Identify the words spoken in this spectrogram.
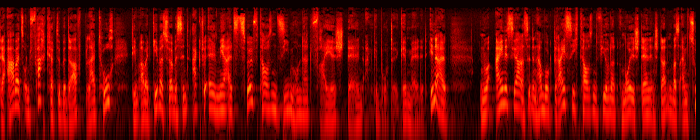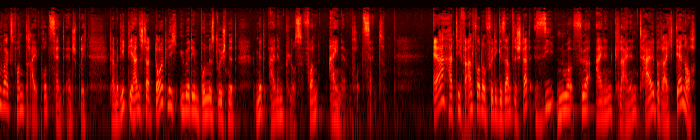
Der Arbeits- und Fachkräftebedarf bleibt hoch. Dem Arbeitgeberservice sind aktuell mehr als 12.700 freie Stellenangebote gemeldet. Innerhalb nur eines Jahres sind in Hamburg 30.400 neue Stellen entstanden, was einem Zuwachs von drei Prozent entspricht. Damit liegt die Hansestadt deutlich über dem Bundesdurchschnitt mit einem Plus von einem Prozent. Er hat die Verantwortung für die gesamte Stadt, sie nur für einen kleinen Teilbereich. Dennoch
